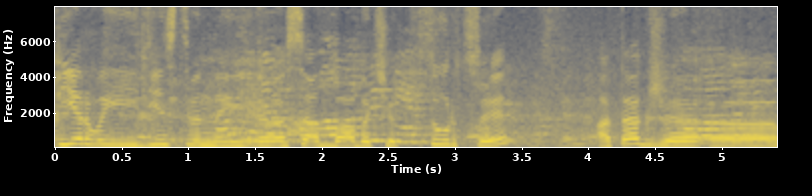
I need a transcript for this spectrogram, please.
первый и единственный э, сад бабочек в Турции, а также э,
